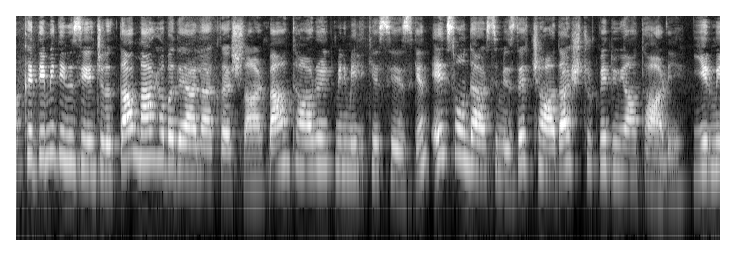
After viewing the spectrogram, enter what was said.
Akademi Deniz Yayıncılık'tan merhaba değerli arkadaşlar. Ben tarih öğretmeni Melike Sezgin. En son dersimizde Çağdaş Türk ve Dünya Tarihi, 20.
